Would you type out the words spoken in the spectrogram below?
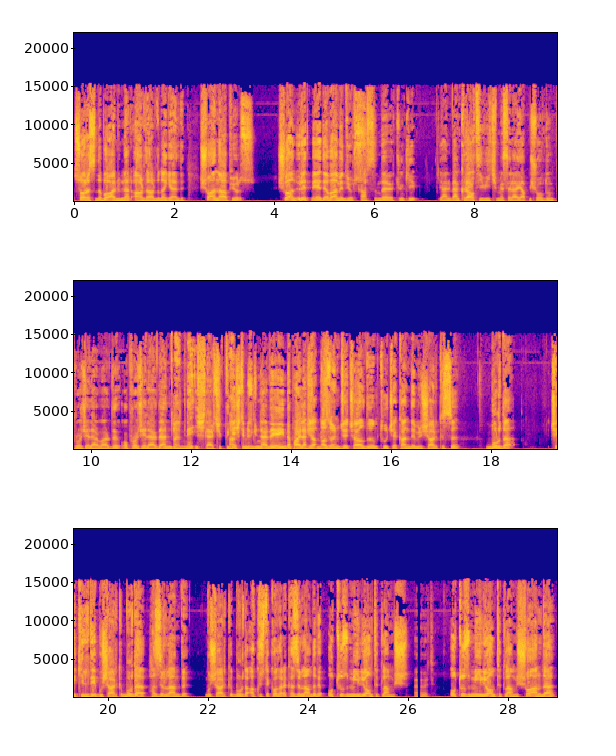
Sonrasında bu albümler ardı ardına geldi. Şu an ne yapıyoruz? Şu an üretmeye devam ediyoruz. Aslında evet çünkü yani ben Kral TV için mesela yapmış olduğum projeler vardı. O projelerden evet. ne işler çıktı ha. geçtiğimiz günlerde yayında paylaştım ya mesela. Az önce çaldığım Tuğçe Kandemir şarkısı burada çekildi bu şarkı burada hazırlandı. Bu şarkı burada akustik olarak hazırlandı ve 30 milyon tıklanmış. Evet. 30 milyon tıklanmış. Şu anda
